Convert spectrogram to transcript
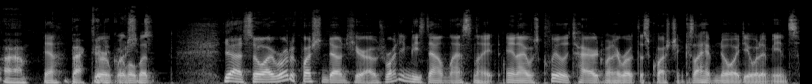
um, Yeah, back to we're, the a little bit. Yeah, so I wrote a question down here. I was writing these down last night, and I was clearly tired when I wrote this question because I have no idea what it means.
